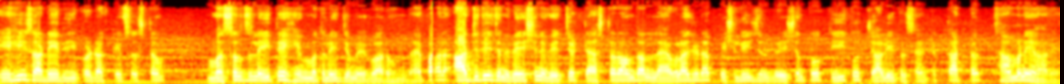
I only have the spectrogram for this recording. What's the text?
ਇਹੀ ਸਾਡੇ ਰੀਪਰੋਡਕਟਿਵ ਸਿਸਟਮ ਮਸਲਸ ਲਈ ਤੇ ਹਿੰਮਤ ਲਈ ਜ਼ਿੰਮੇਵਾਰ ਹੁੰਦਾ ਹੈ। ਪਰ ਅੱਜ ਦੀ ਜਨਰੇਸ਼ਨ ਵਿੱਚ ਟੈਸਟੋਸਟੈਰੋਨ ਦਾ ਲੈਵਲ ਆ ਜਿਹੜਾ ਪਿਛਲੀ ਜਨਰੇਸ਼ਨ ਤੋਂ 30 ਤੋਂ 40% ਘੱਟ ਸਾਹਮਣੇ ਆ ਰਿਹਾ।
